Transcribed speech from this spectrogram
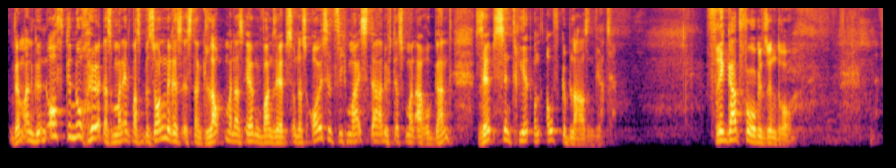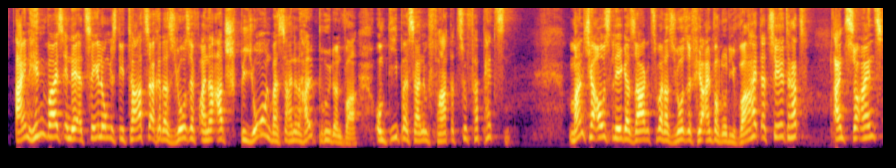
Wenn man oft genug hört, dass man etwas Besonderes ist, dann glaubt man das irgendwann selbst. Und das äußert sich meist dadurch, dass man arrogant, selbstzentriert und aufgeblasen wird. Fregattvogel-Syndrom. Ein Hinweis in der Erzählung ist die Tatsache, dass Josef eine Art Spion bei seinen Halbbrüdern war, um die bei seinem Vater zu verpetzen. Manche Ausleger sagen zwar, dass Josef hier einfach nur die Wahrheit erzählt hat, eins zu eins,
